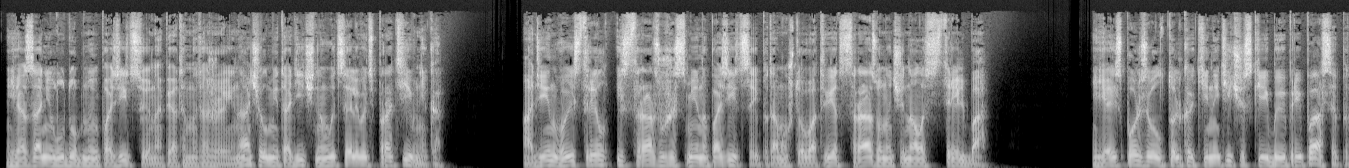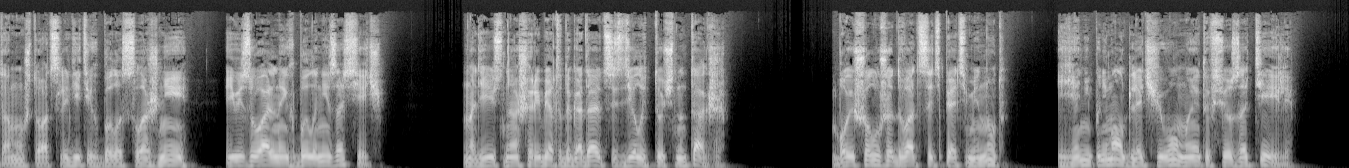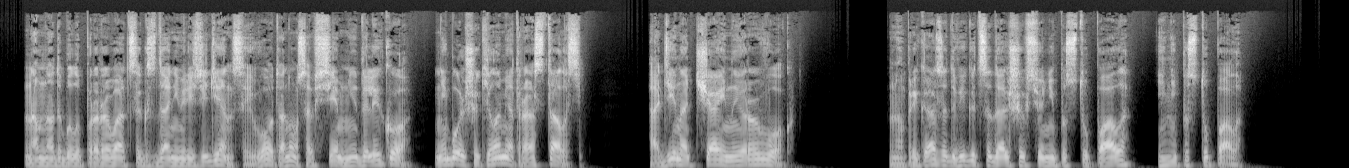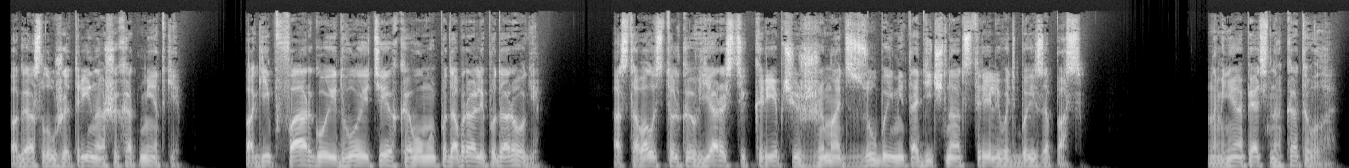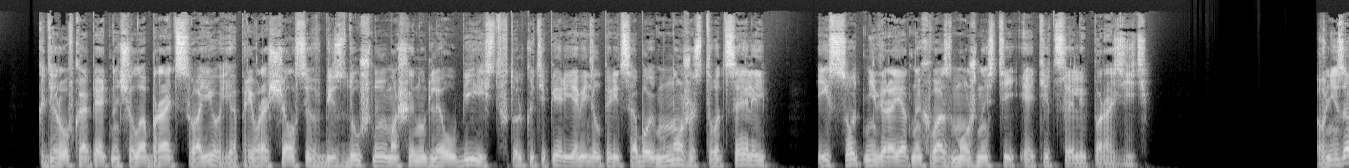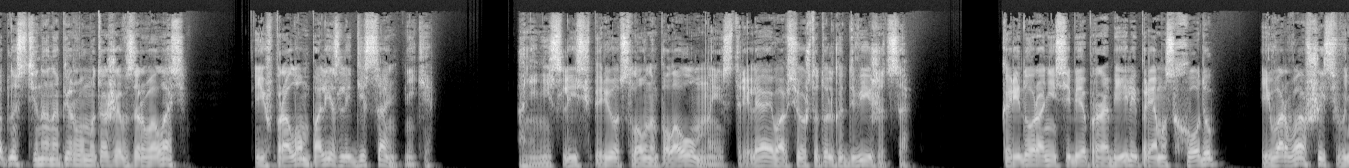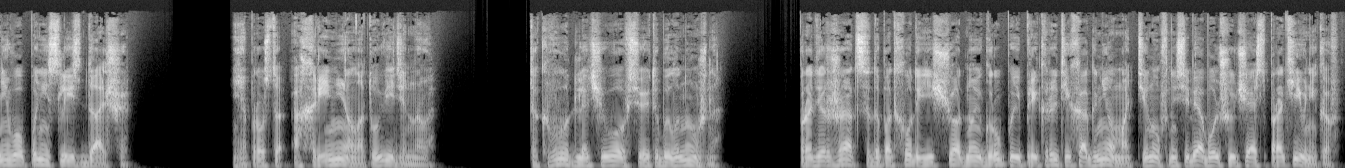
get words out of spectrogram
Я занял удобную позицию на пятом этаже и начал методично выцеливать противника. Один выстрел и сразу же смена позиции, потому что в ответ сразу начиналась стрельба. Я использовал только кинетические боеприпасы, потому что отследить их было сложнее, и визуально их было не засечь. Надеюсь, наши ребята догадаются сделать точно так же. Бой шел уже 25 минут, и я не понимал, для чего мы это все затеяли. Нам надо было прорываться к зданию резиденции, вот оно совсем недалеко, не больше километра осталось. Один отчаянный рывок. Но приказа двигаться дальше все не поступало и не поступало. Погасло уже три наших отметки. Погиб Фарго и двое тех, кого мы подобрали по дороге. Оставалось только в ярости крепче сжимать зубы и методично отстреливать боезапас. На меня опять накатывало. Кодировка опять начала брать свое, я превращался в бездушную машину для убийств, только теперь я видел перед собой множество целей и сотни вероятных возможностей эти цели поразить. Внезапно стена на первом этаже взорвалась, и в пролом полезли десантники. Они неслись вперед, словно полоумные, стреляя во все, что только движется. Коридор они себе пробили прямо сходу, и, ворвавшись в него, понеслись дальше. Я просто охренел от увиденного. Так вот, для чего все это было нужно. Продержаться до подхода еще одной группы и прикрыть их огнем, оттянув на себя большую часть противников,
